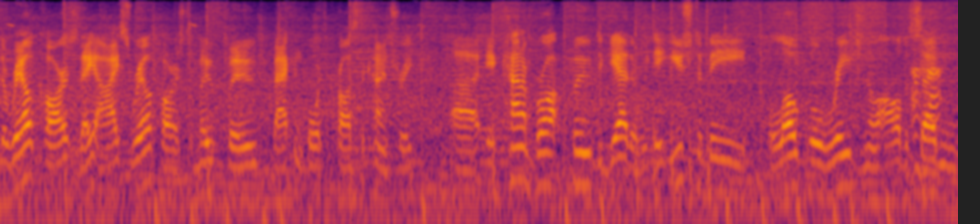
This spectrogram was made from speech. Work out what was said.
the rail cars, they iced rail cars to move food back and forth across the country. Uh, it kind of brought food together. It used to be local, regional. All of a Uh-huh. sudden,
